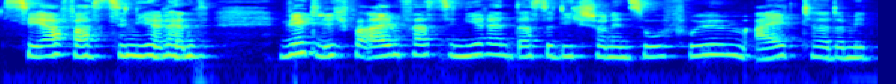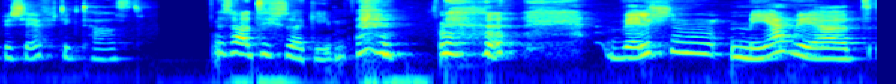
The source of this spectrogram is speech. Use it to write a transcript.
sehr faszinierend. Wirklich, vor allem faszinierend, dass du dich schon in so frühem Alter damit beschäftigt hast. Es hat sich so ergeben. Welchen Mehrwert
